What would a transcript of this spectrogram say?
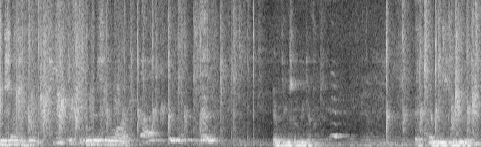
Who free? Who gets the glory? Everything's going to be different. Everything's going to be different.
